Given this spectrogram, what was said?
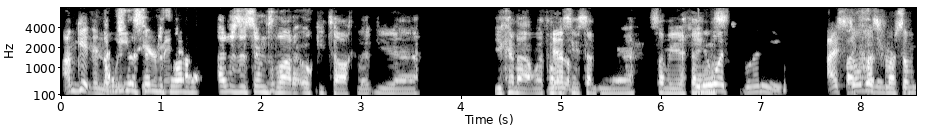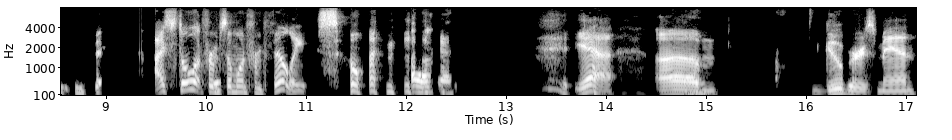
I'm getting in the weeds here, man. Of, I just assumed a lot of Okie talk that you uh, you come out with when no. I see some of your some of your things. You know what's funny? I stole like this from someone. From, I stole it from someone from Philly. So I mean, oh, okay. yeah, um, goobers, man.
